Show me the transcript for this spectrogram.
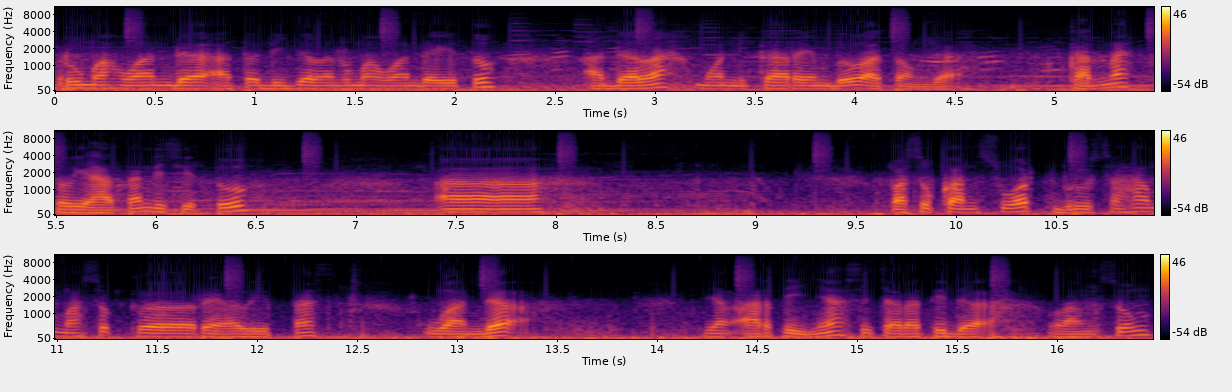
rumah Wanda atau di jalan rumah Wanda itu adalah Monica Rambeau atau enggak karena kelihatan di situ uh, pasukan SWORD berusaha masuk ke realitas Wanda yang artinya secara tidak langsung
